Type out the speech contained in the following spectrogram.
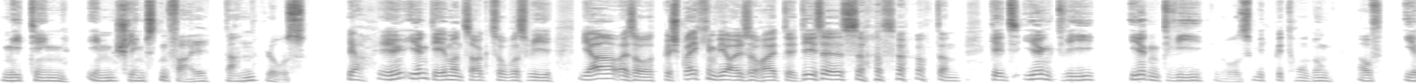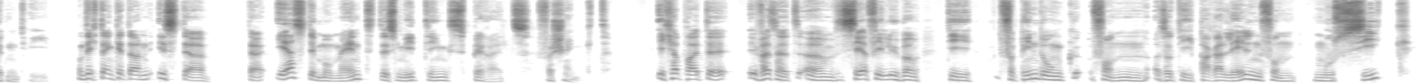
Meeting im schlimmsten Fall dann los? Ja, irgendjemand sagt sowas wie, ja, also besprechen wir also heute dieses, und dann geht's irgendwie, irgendwie los mit Betonung auf irgendwie. Und ich denke, dann ist der, der erste Moment des Meetings bereits verschenkt. Ich habe heute, ich weiß nicht, ähm, sehr viel über die Verbindung von, also die Parallelen von Musik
